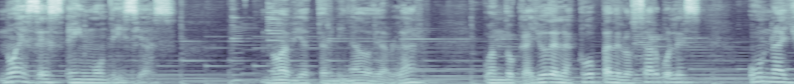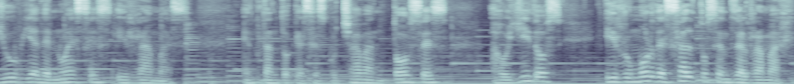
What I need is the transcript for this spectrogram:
nueces e inmundicias. No había terminado de hablar cuando cayó de la copa de los árboles una lluvia de nueces y ramas, en tanto que se escuchaban toses, aullidos y rumor de saltos entre el ramaje.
